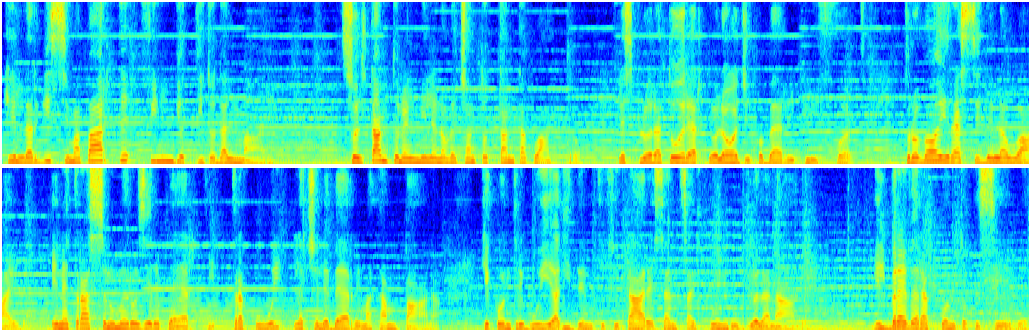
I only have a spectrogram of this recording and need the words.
che in larghissima parte finì inghiottito dal mare. Soltanto nel 1984 l'esploratore archeologico Barry Clifford trovò i resti della Waida e ne trasse numerosi reperti, tra cui la celeberrima campana, che contribuì ad identificare senza alcun dubbio la nave. Il breve racconto che segue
